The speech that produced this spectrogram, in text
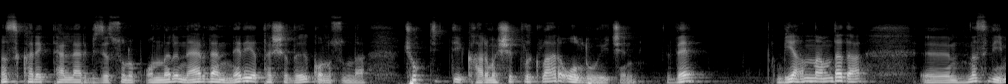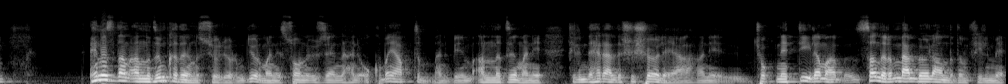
nasıl karakterler bize sunup onları nereden nereye taşıdığı konusunda çok ciddi karmaşıklıklar olduğu için ve bir anlamda da e, nasıl diyeyim en azından anladığım kadarını söylüyorum diyorum. Hani sonra üzerine hani okuma yaptım. Hani benim anladığım hani filmde herhalde şu şöyle ya hani çok net değil ama sanırım ben böyle anladım filmi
